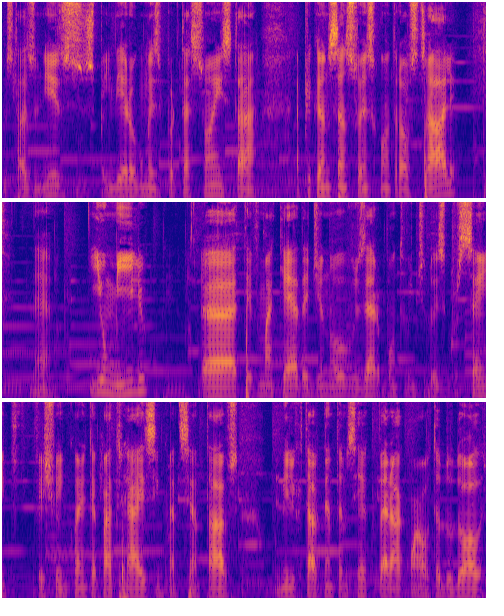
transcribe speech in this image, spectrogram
os Estados Unidos, suspenderam algumas importações, está aplicando sanções contra a Austrália, né? E o milho uh, teve uma queda de novo 0,22%, fechou em R$ 44,50. O milho que estava tentando se recuperar com a alta do dólar.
